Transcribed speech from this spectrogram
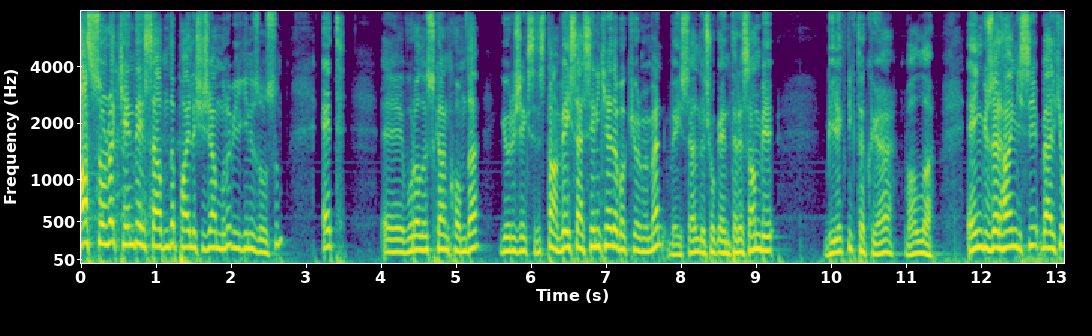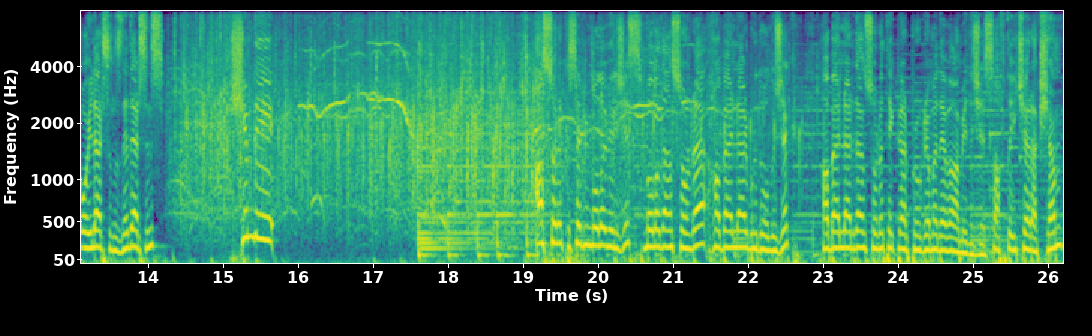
Az sonra kendi hesabımda paylaşacağım bunu bilginiz olsun. Et e, vuraloskan.com'da göreceksiniz. Tamam Veysel seninkine de bakıyorum hemen. Veysel de çok enteresan bir bileklik takıyor ha. Valla. En güzel hangisi belki oylarsınız ne dersiniz? Şimdi Az sonra kısa bir mola vereceğiz. Moladan sonra haberler burada olacak. Haberlerden sonra tekrar programa devam edeceğiz. Hafta içi her akşam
